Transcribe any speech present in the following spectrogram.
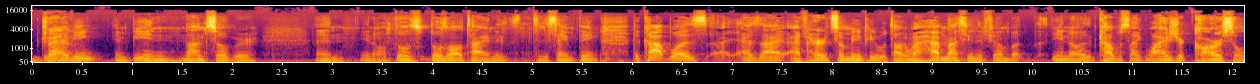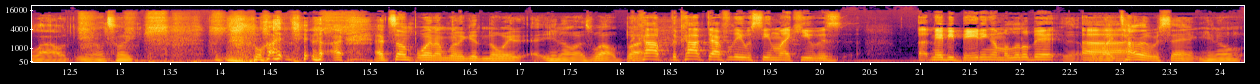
driving and being non-sober, and you know those those all tie into to the same thing. The cop was, as I I've heard so many people talk about. I have not seen the film, but you know the cop was like, "Why is your car so loud?" You know, it's like. what? You know, I, at some point, I'm going to get annoyed, you know, as well. But, the cop the cop definitely was seen like he was uh, maybe baiting him a little bit. But Uh, like Tyler was saying, you know,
